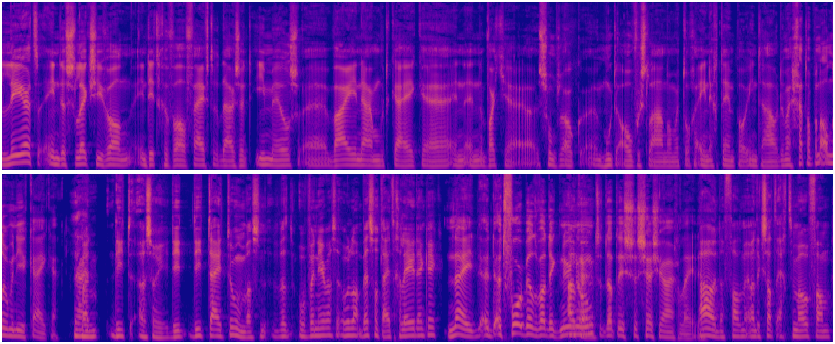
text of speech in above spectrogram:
leert in de selectie van in dit geval 50.000 e-mails uh, waar je naar moet kijken en, en wat je uh, soms ook uh, moet overslaan om er toch enig tempo in te houden. Maar je gaat op een andere manier kijken. Ja, maar die, oh sorry, die, die tijd toen was, wat, wanneer was het? Hoe lang? Best wel tijd geleden, denk ik. Nee, het, het voorbeeld wat ik nu okay. noem, dat is zes jaar geleden. Oh, dat valt me, want ik zat echt in mijn hoofd van,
